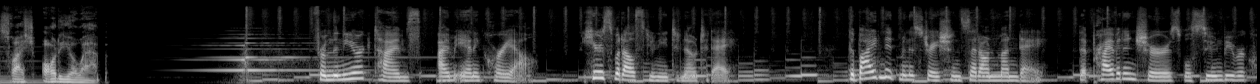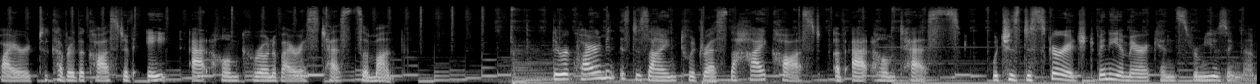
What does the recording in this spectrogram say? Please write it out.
slash audio app. From the New York Times, I'm Annie Correal. Here's what else you need to know today. The Biden administration said on Monday that private insurers will soon be required to cover the cost of eight at home coronavirus tests a month. The requirement is designed to address the high cost of at home tests, which has discouraged many Americans from using them.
